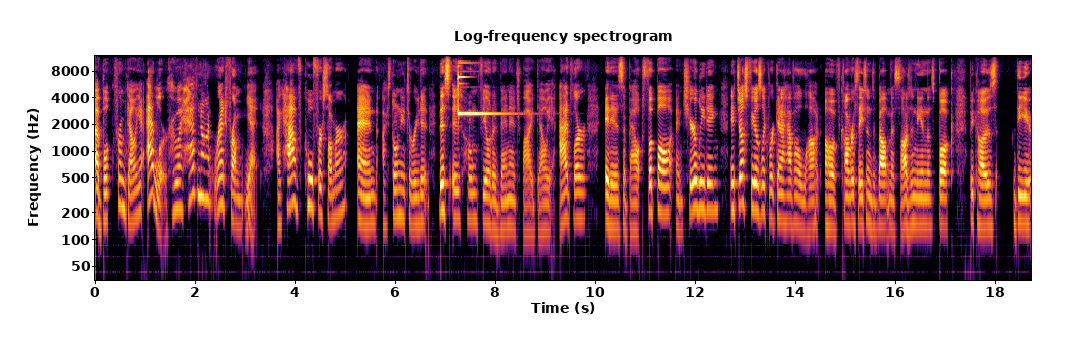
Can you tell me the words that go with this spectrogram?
a book from Dahlia Adler, who I have not read from yet. I have Cool for Summer, and I still need to read it. This is Home Field Advantage by Dahlia Adler. It is about football and cheerleading. It just feels like we're gonna have a lot of conversations about misogyny in this book because the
